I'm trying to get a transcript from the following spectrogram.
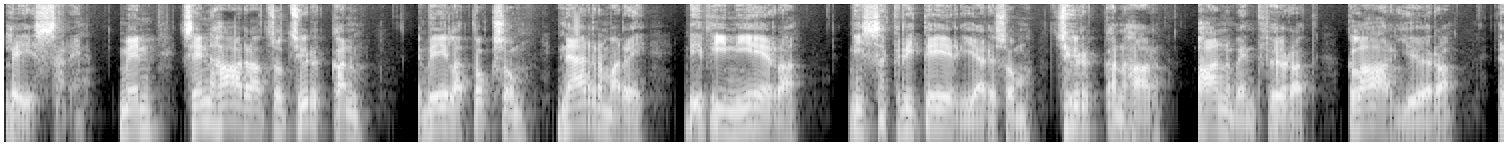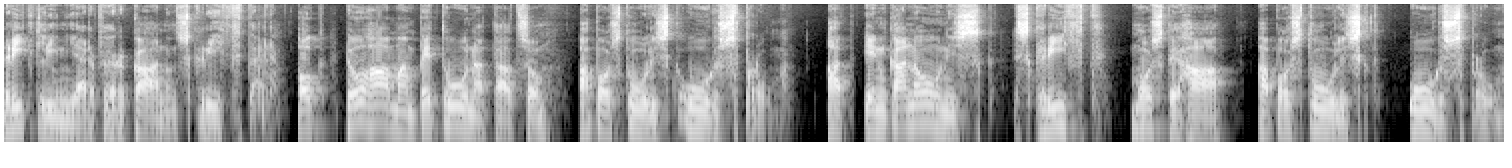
läsaren. Men sen har alltså kyrkan velat också närmare definiera vissa kriterier som kyrkan har använt för att klargöra riktlinjer för kanonskrifter. Och då har man betonat alltså apostolisk ursprung. Att en kanonisk skrift måste ha apostoliskt ursprung.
